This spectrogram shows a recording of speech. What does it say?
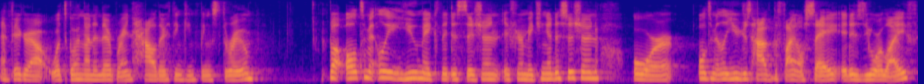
and figure out what's going on in their brain, how they're thinking things through. But ultimately, you make the decision if you're making a decision, or ultimately, you just have the final say. It is your life,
